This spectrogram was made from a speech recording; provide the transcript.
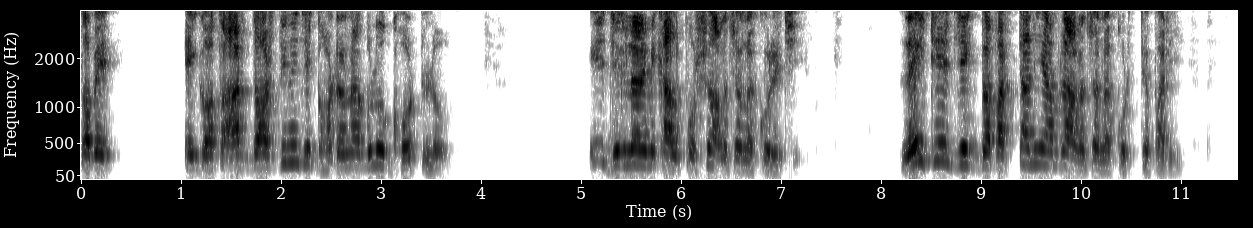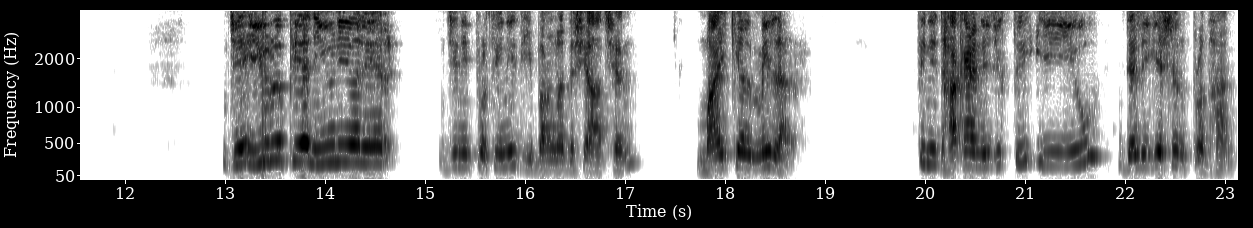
তবে এই গত আট, দশ দিনে যে ঘটনাগুলো ঘটলো যেগুলো আমি কাল পরশু আলোচনা করেছি, লেটেস্ট যে ব্যাপারটা নিয়ে আমরা আলোচনা করতে পারি যে ইউরোপিয়ান ইউনিয়নের যিনি প্রতিনিধি বাংলাদেশে আছেন, মাইকেল মিলার, তিনি ঢাকায় নিযুক্ত ইইউ ডেলিগেশন প্রধান।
